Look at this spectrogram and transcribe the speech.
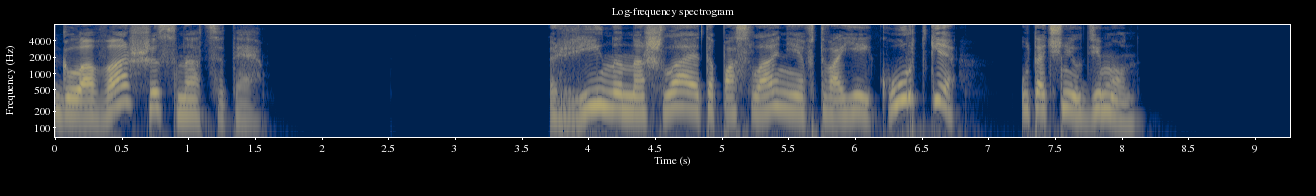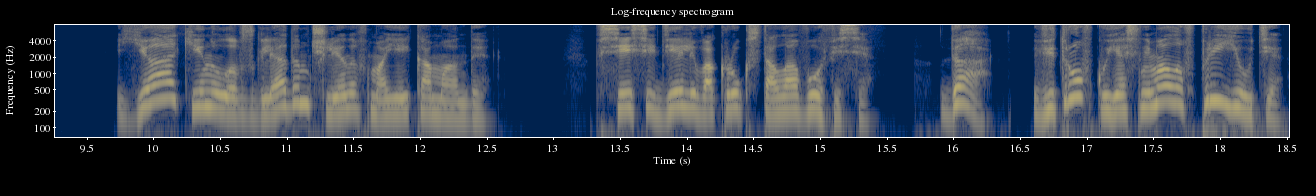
Глава 16 «Рина нашла это послание в твоей куртке?» — уточнил Димон. Я кинула взглядом членов моей команды. Все сидели вокруг стола в офисе. Да, ветровку я снимала в приюте.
